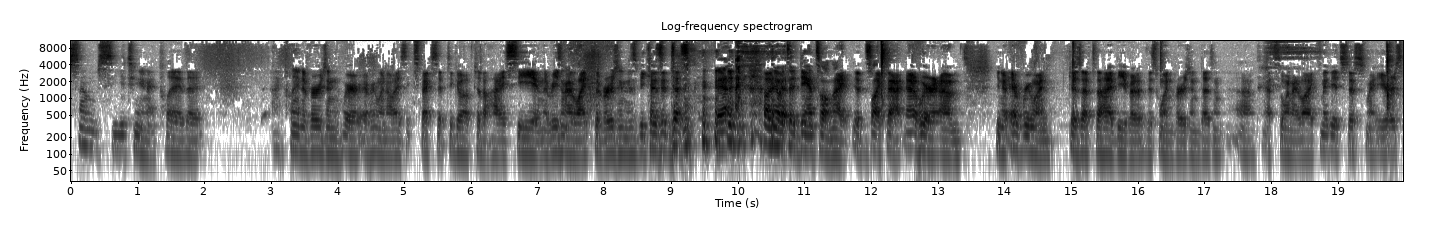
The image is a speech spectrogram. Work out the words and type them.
some C tune I play that I'm playing a version where everyone always expects it to go up to the high C, and the reason I like the version is because it doesn't. Yeah. oh no, it's a dance all night. It's like that where um, you know everyone goes up to the high B, but this one version doesn't. Uh, that's the one I like. Maybe it's just my ears.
